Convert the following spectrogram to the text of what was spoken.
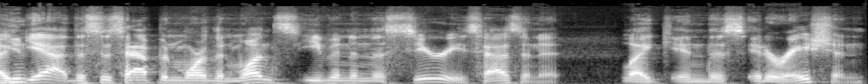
Uh, yeah, this has happened more than once, even in the series, hasn't it? Like in this iteration,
